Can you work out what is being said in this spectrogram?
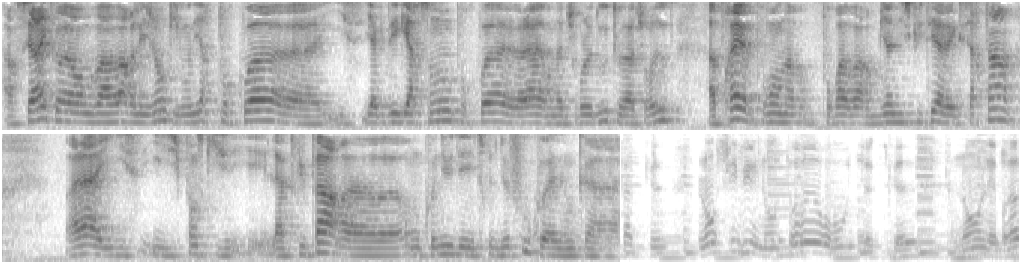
Alors c'est vrai qu'on va avoir les gens qui vont dire pourquoi euh, il y a que des garçons, pourquoi voilà, on a toujours le doute, on a toujours le doute. Après, pour, en pour avoir bien discuté avec certains, voilà, je pense que la plupart ont connu des trucs de fou, quoi. Donc, l'on suive une autre que non les pas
